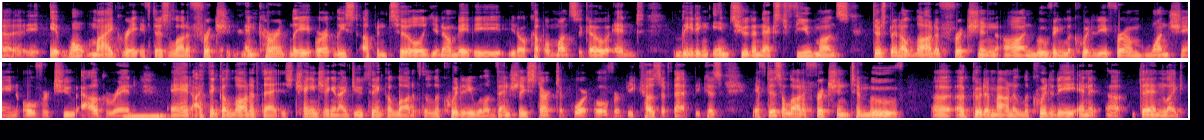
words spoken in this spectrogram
uh, it, it, won't migrate if there's a lot of friction. And currently, or at least up until you know maybe you know a couple months ago and leading into the next few months, there's been a lot of friction on moving liquidity from one chain over to Algorand. Mm-hmm. And I think a lot of that is changing. And I do think a lot of the liquidity will eventually start to port over because of that. Because if there's a lot of friction to move a, a good amount of liquidity, and it, uh, then like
